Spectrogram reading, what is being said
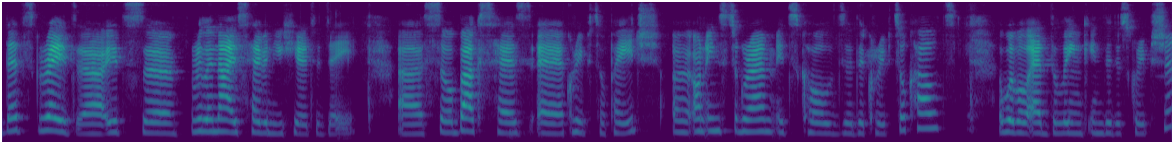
That's great. Uh, it's uh, really nice having you here today. Uh, so, Bucks has a crypto page uh, on Instagram. It's called The Crypto Cult. We will add the link in the description.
